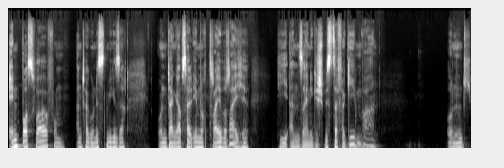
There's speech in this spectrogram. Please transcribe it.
Endboss war, vom Antagonisten, wie gesagt. Und dann gab es halt eben noch drei Bereiche, die an seine Geschwister vergeben waren. Und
